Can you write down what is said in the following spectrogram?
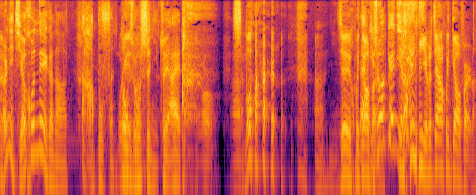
而你结婚那个呢，大部分都不是你最爱的。什么玩意儿？啊，你这会掉粉你说该你了 你以后这样会掉粉儿的。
